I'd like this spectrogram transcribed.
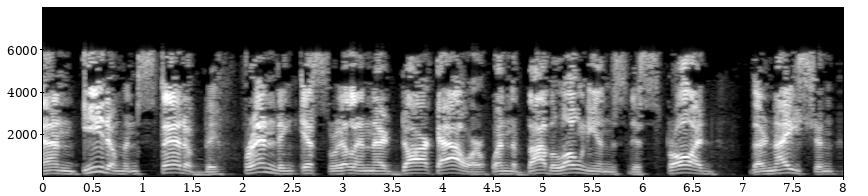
And Edom, instead of befriending Israel in their dark hour when the Babylonians destroyed their nation,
